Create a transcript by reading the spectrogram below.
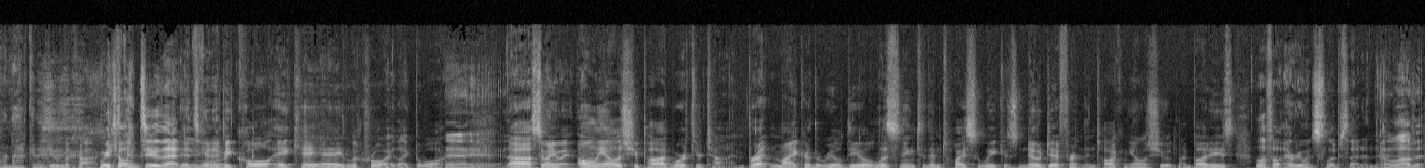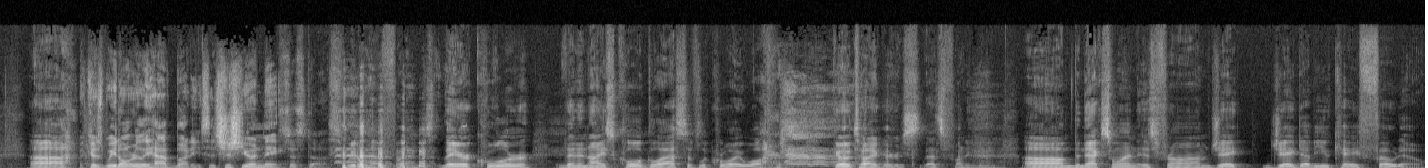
we're not gonna do Lecoq. We It's don't gonna- do that It's gonna be Cole, aka Lacroix, like the water. yeah, yeah, yeah. Uh, so anyway, only LSU pod worth your time. Brett and Mike are the real deal. Listening to them twice a week is no different than talking LSU with my buddies. I love how everyone slips that in there. I love it Uh, because we don't really have buddies. It's just you and me. It's just us. We don't have friends. They are cooler than an ice cold glass of LaCroix water. Go Tigers. That's funny, man. Um, the next one is from J- JWK Photo.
